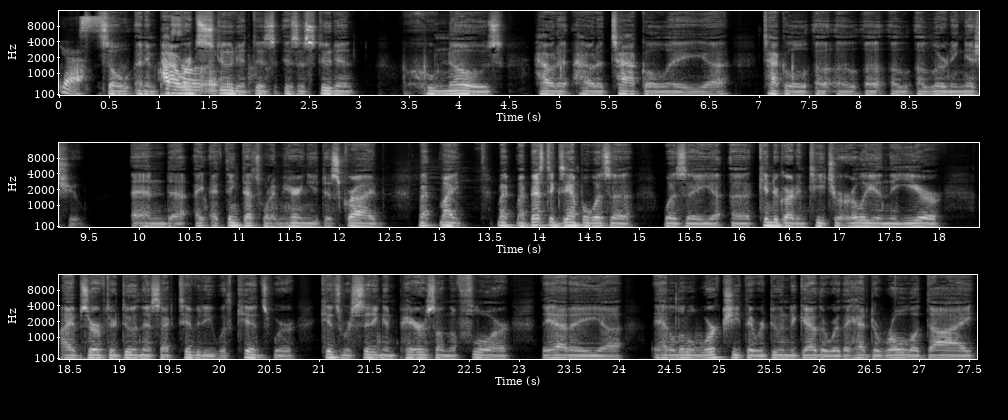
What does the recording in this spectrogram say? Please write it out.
Yes. So an empowered absolutely. student is is a student who knows how to how to tackle a uh, tackle a, a, a, a, learning issue, and uh, I, I, think that's what I'm hearing you describe my, my, my, my best example was a was a, a, kindergarten teacher early in the year. I observed her doing this activity with kids where kids were sitting in pairs on the floor. They had a uh, they had a little worksheet they were doing together where they had to roll a die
